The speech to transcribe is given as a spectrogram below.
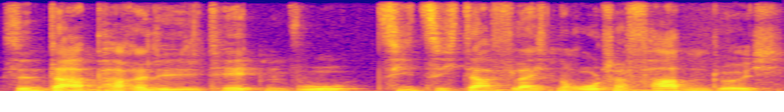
sind da Parallelitäten, wo zieht sich da vielleicht ein roter Faden durch?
